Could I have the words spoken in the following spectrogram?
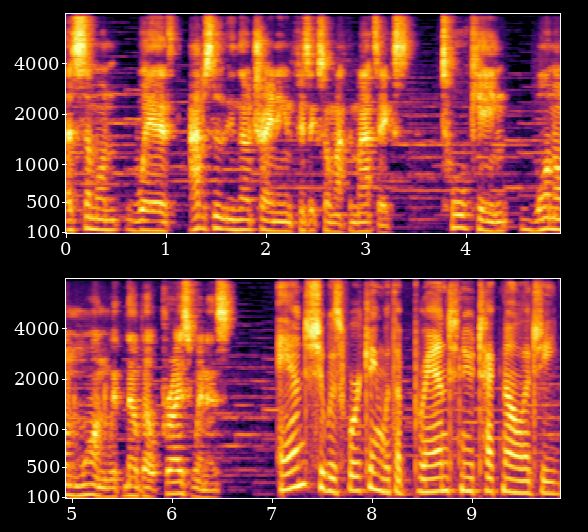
as someone with absolutely no training in physics or mathematics, talking one on one with Nobel Prize winners and she was working with a brand new technology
